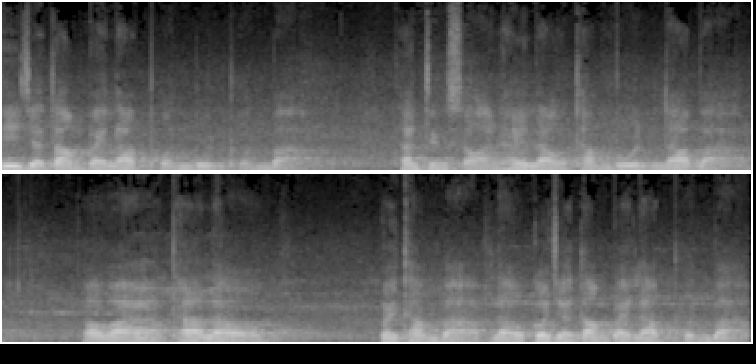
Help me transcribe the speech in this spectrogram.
ที่จะต้องไปรับผลบุญผลบาปท่านถึงสอนให้เราทำบุญละบาปเพราะว่าถ้าเราไปทำบาปเราก็จะต้องไปรับผลบาป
